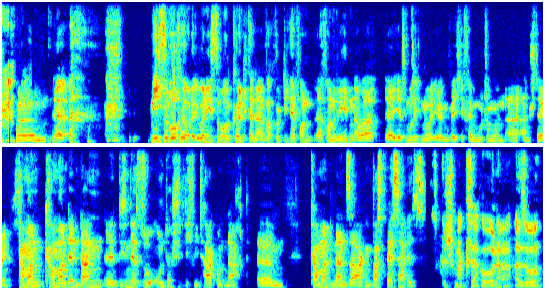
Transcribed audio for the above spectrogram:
ähm, äh, nächste Woche oder übernächste Woche könnte ich dann einfach wirklich davon, davon reden, aber äh, jetzt muss ich nur irgendwelche Vermutungen äh, anstellen. Kann man, kann man denn dann, äh, die sind ja so unterschiedlich wie Tag und Nacht, ähm, kann man denn dann sagen, was besser ist? Das ist Geschmackssache, oder? Also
